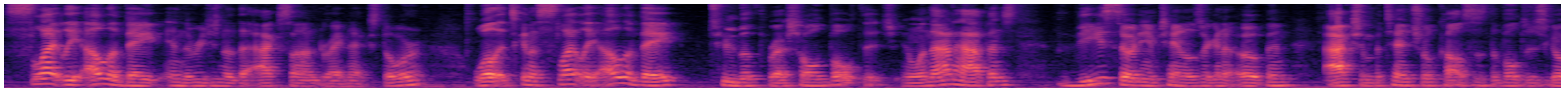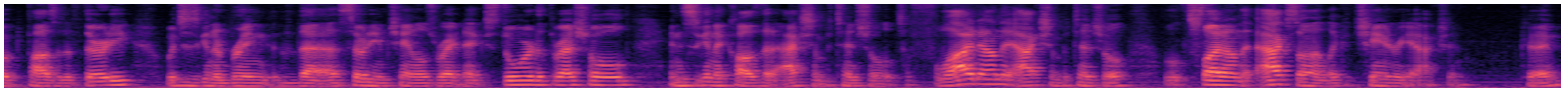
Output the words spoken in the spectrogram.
slightly elevate in the region of the axon right next door. Well, it's going to slightly elevate to the threshold voltage. And when that happens, these sodium channels are going to open. Action potential causes the voltage to go up to positive 30, which is going to bring the sodium channels right next door to threshold. And this is going to cause that action potential to fly down the action potential, slide down the axon like a chain reaction. Okay?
